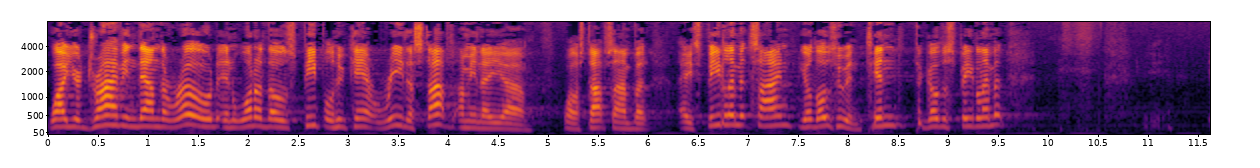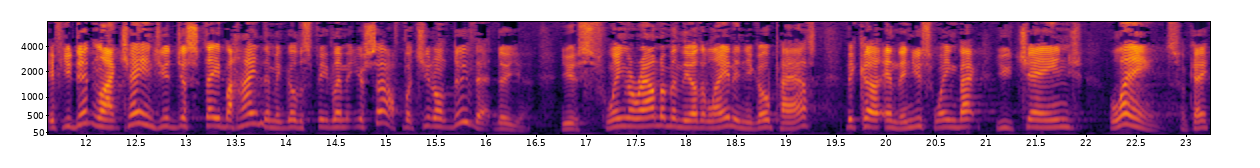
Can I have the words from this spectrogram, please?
while you're driving down the road and one of those people who can't read a stop, I mean a, uh, well, a stop sign, but a speed limit sign, you know, those who intend to go the speed limit, if you didn't like change, you'd just stay behind them and go the speed limit yourself. But you don't do that, do you? You swing around them in the other lane and you go past because, and then you swing back, you change lanes, okay?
